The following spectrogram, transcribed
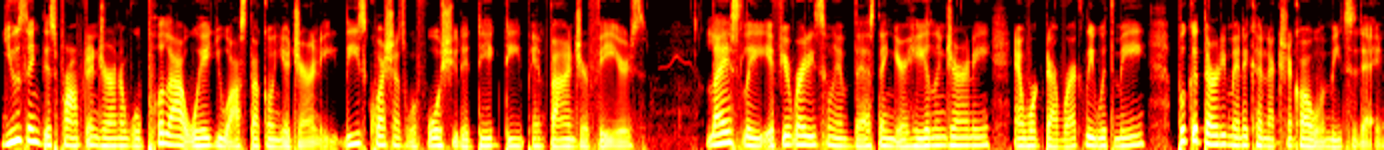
Using this prompt and journal will pull out where you are stuck on your journey. These questions will force you to dig deep and find your fears. Lastly, if you're ready to invest in your healing journey and work directly with me, book a 30 minute connection call with me today.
